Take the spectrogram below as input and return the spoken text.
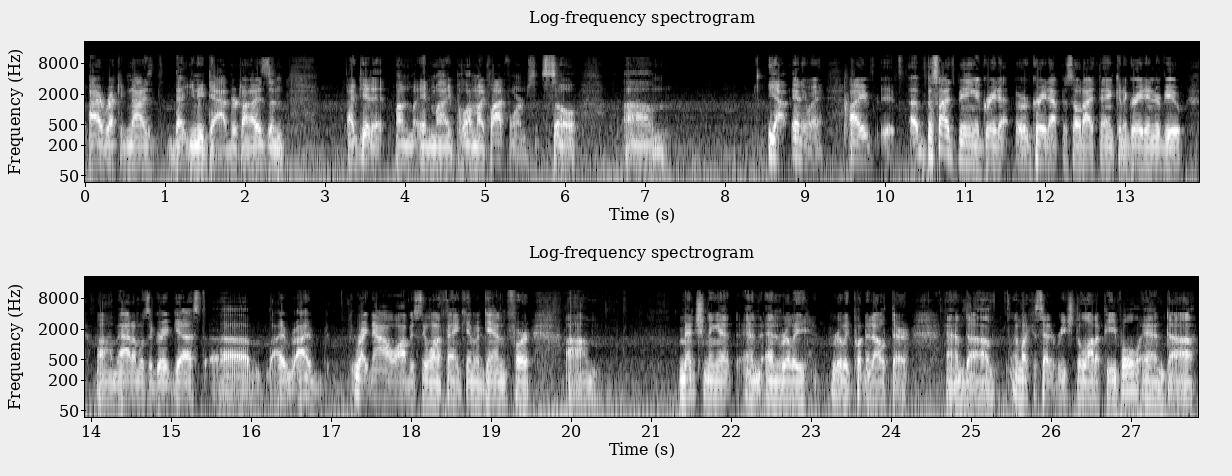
I recognized that you need to advertise, and I did it on in my on my platforms. So, um, yeah. Anyway, I uh, besides being a great or great episode, I think, and a great interview. Um, Adam was a great guest. Uh, I, I, right now obviously want to thank him again for. Um, mentioning it and, and really really putting it out there and uh, and like I said it reached a lot of people and uh,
